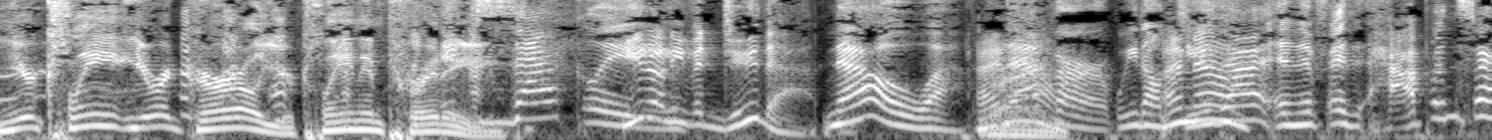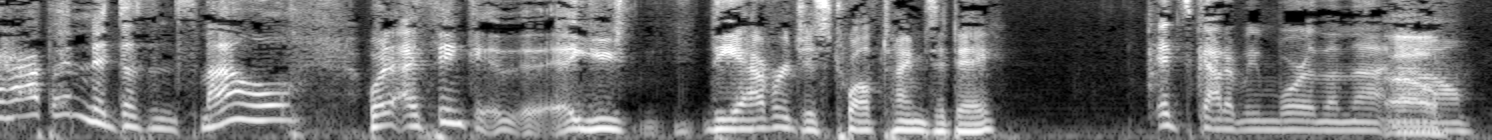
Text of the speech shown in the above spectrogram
You're clean. You're a girl. You're clean and pretty. Exactly. You don't even do that. No, I know. never. We don't I do know. that. And if it happens to happen, it doesn't smell. What I think uh, you the average is 12 times a day. It's got to be more than that Oh. now.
